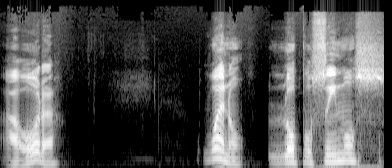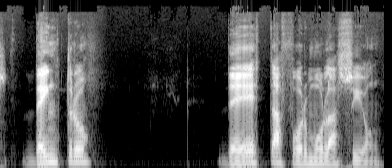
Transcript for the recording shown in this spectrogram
ahora, bueno, lo pusimos dentro de esta formulación.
